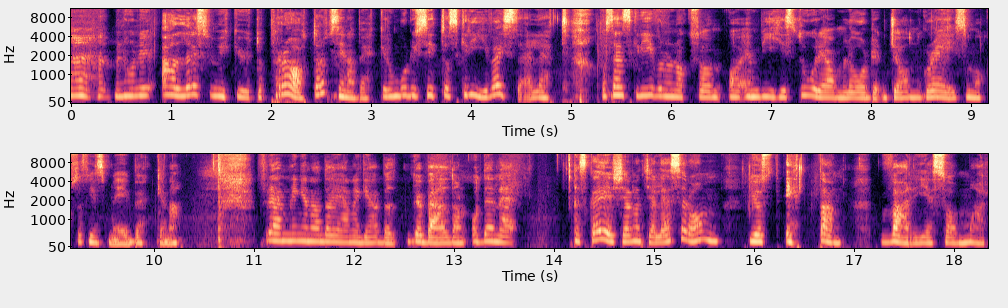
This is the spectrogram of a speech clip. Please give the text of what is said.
Men hon är ju alldeles för mycket ute och pratar om sina böcker, hon borde sitta och skriva istället. Och sen skriver hon också om en bihistoria om Lord John Grey som också finns med i böckerna. Främlingen av Diana Gabaldon och den är jag ska erkänna att jag läser om just ettan varje sommar.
